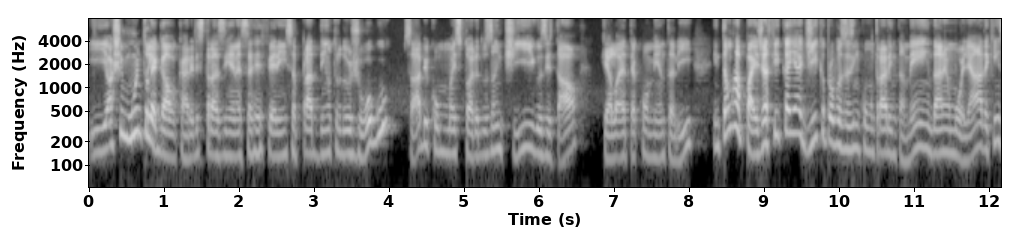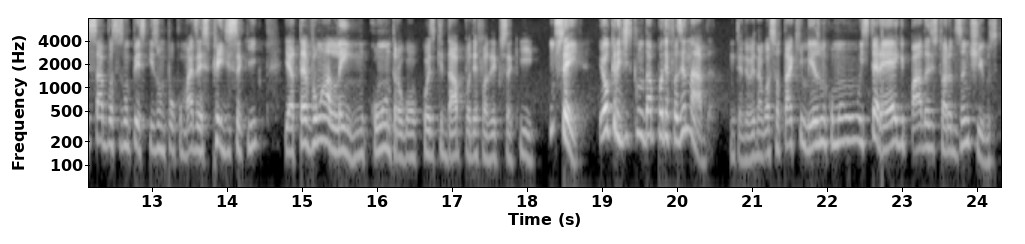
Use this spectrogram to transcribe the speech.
e eu achei muito legal, cara, eles trazendo essa referência pra dentro do jogo, sabe? Como uma história dos antigos e tal, que ela até comenta ali. Então, rapaz, já fica aí a dica pra vocês encontrarem também, darem uma olhada. Quem sabe vocês não pesquisam um pouco mais a respeito disso aqui e até vão além, encontram alguma coisa que dá pra poder fazer com isso aqui. Não sei, eu acredito que não dá pra poder fazer nada, Entendeu? O negócio só tá aqui mesmo como um easter egg para das histórias dos antigos.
